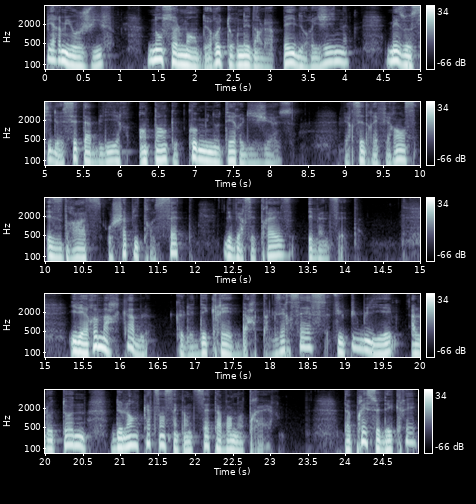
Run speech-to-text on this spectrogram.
permit aux Juifs non seulement de retourner dans leur pays d'origine, mais aussi de s'établir en tant que communauté religieuse. Verset de référence Esdras au chapitre 7, les versets 13 et 27. Il est remarquable que le décret d'Artaxerxès fut publié à l'automne de l'an 457 avant notre ère. D'après ce décret,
